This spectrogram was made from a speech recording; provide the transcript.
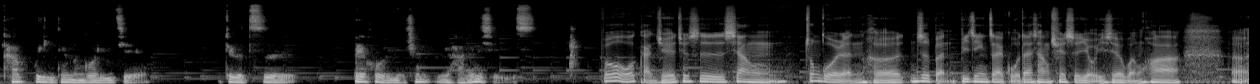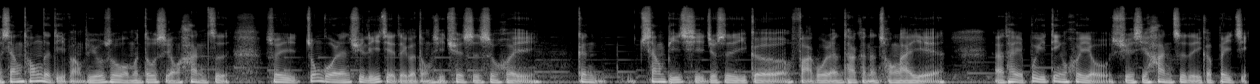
他不一定能够理解这个字背后隐身隐含的那些意思。不过我感觉就是像中国人和日本，毕竟在古代上确实有一些文化，呃相通的地方。比如说我们都使用汉字，所以中国人去理解这个东西，确实是会更相比起就是一个法国人，他可能从来也，啊他也不一定会有学习汉字的一个背景，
